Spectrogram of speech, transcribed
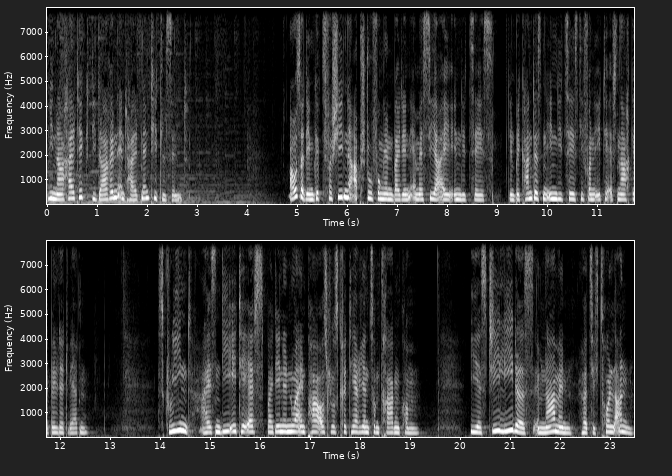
wie nachhaltig die darin enthaltenen Titel sind. Außerdem gibt es verschiedene Abstufungen bei den MSCI-Indizes, den bekanntesten Indizes, die von ETFs nachgebildet werden. Screened heißen die ETFs, bei denen nur ein paar Ausschlusskriterien zum Tragen kommen. ESG Leaders im Namen hört sich toll an,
